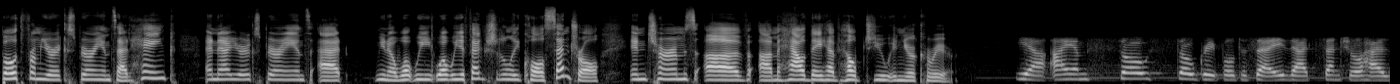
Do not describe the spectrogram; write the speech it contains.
both from your experience at HANC and now your experience at you know what we what we affectionately call central in terms of um, how they have helped you in your career Yeah, I am so, so grateful to say that Central has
